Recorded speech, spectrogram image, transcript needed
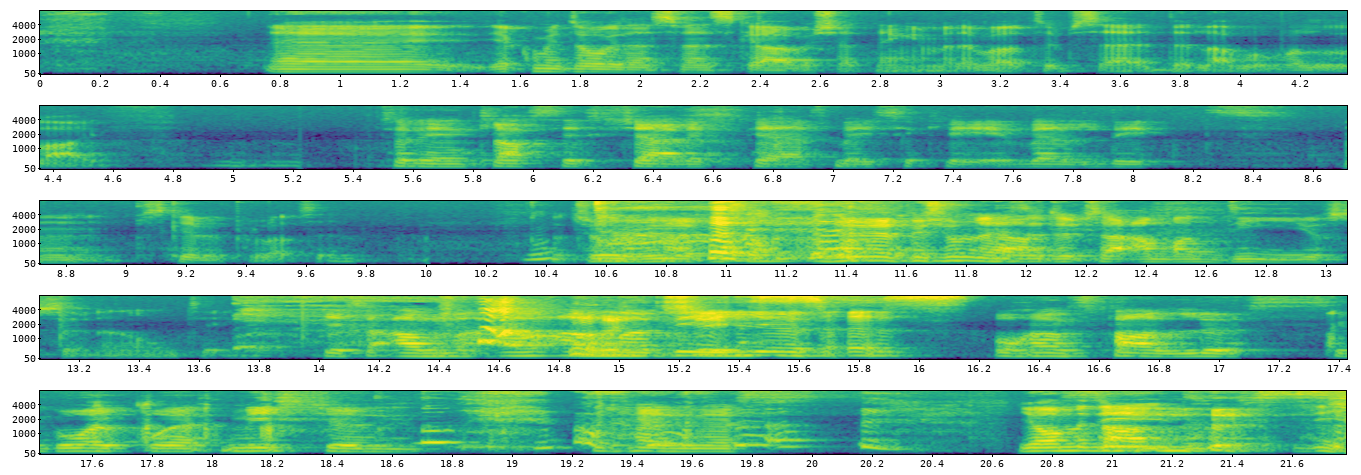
eh, jag kommer inte ihåg den svenska översättningen men det var typ såhär The Love of a Life. Så det är en klassisk kärlekspjäs basically. Väldigt... Mm, skrivet på latin. Jag tror huvudperson- huvudpersonen heter typ såhär Amadeus eller någonting. Det är så Am Am Amadeus och hans fallus går på ett mission till hennes Ja men det. Sandus.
